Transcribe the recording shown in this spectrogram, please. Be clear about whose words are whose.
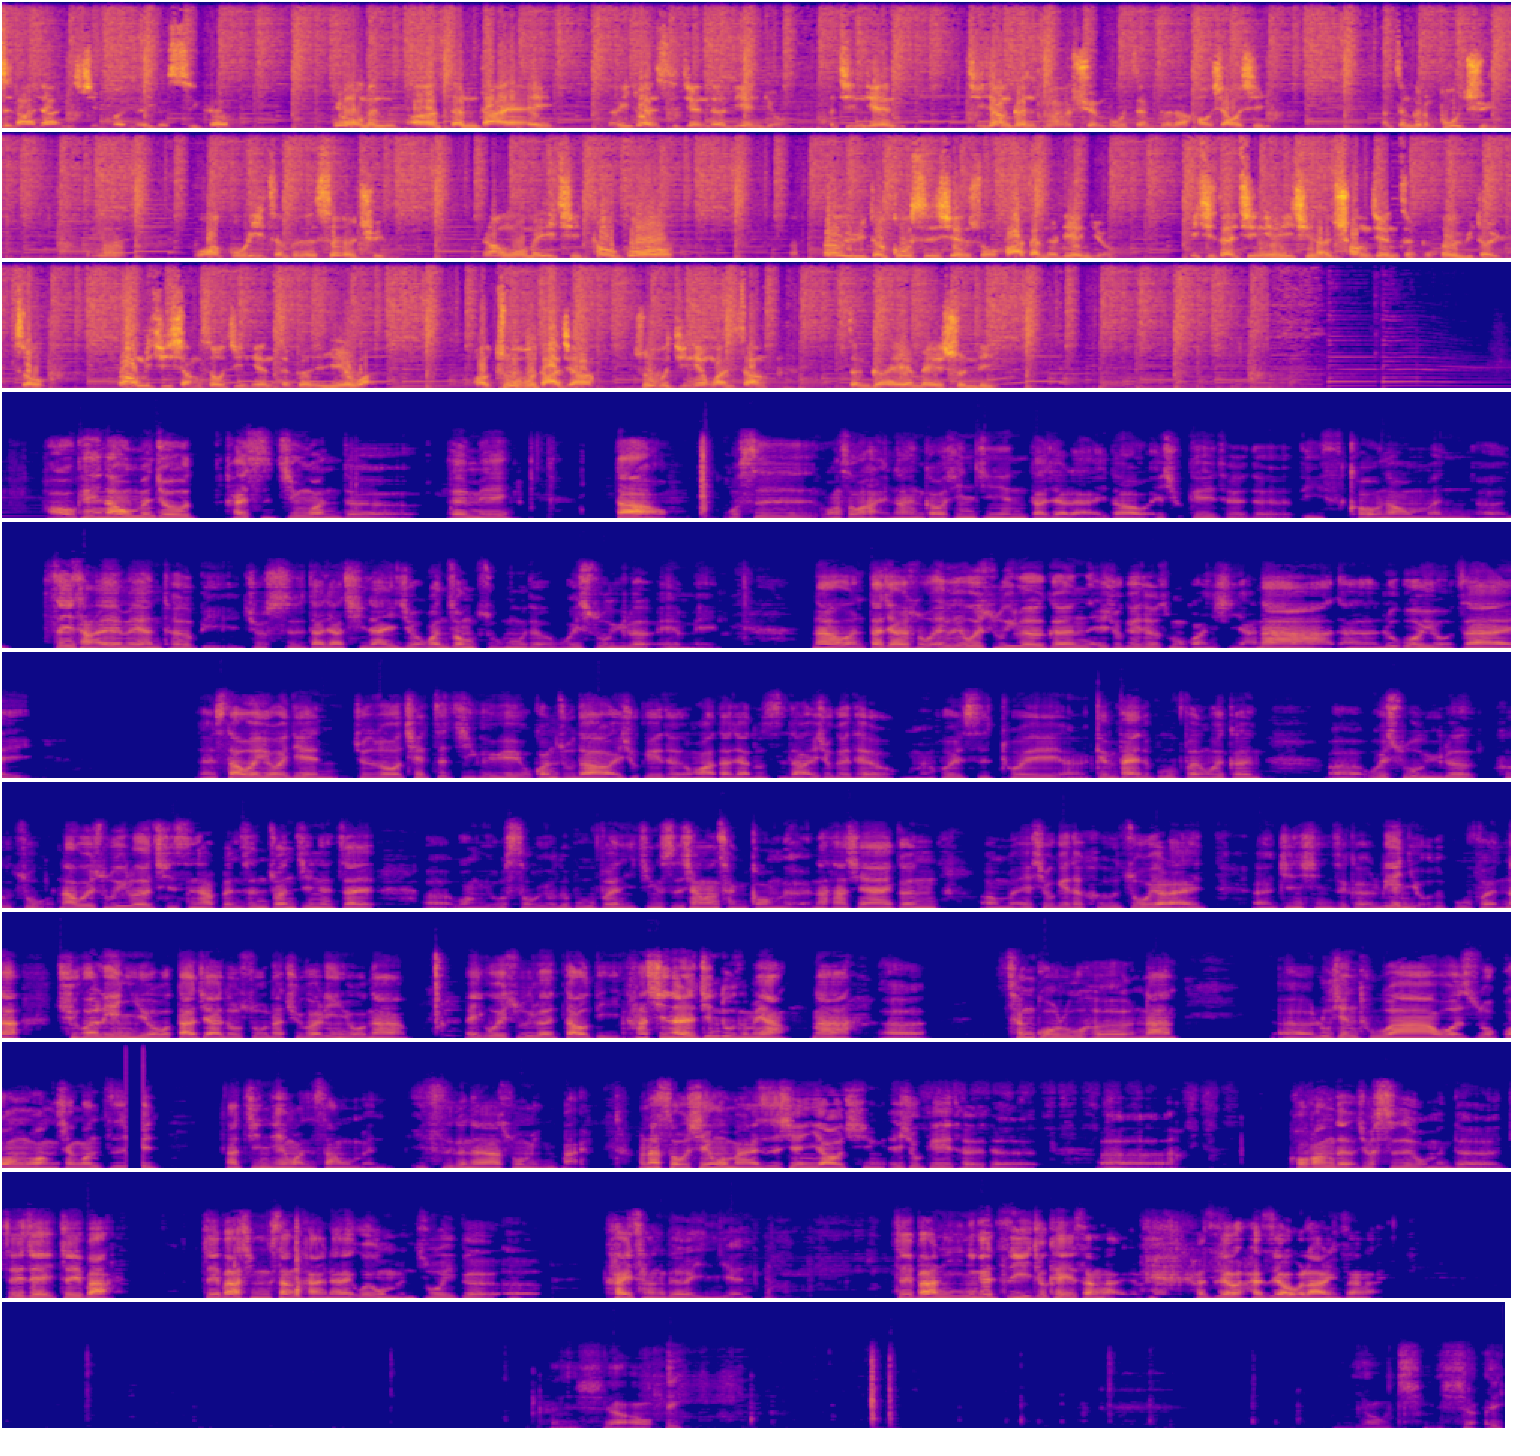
Speaker 1: 是大家很兴奋的一个时刻，因为我们呃等待了一段时间的链游，今天即将跟他宣布整个的好消息，那整个的布局，那我要鼓励整个的社群，让我们一起透过鳄鱼的故事线所发展的链游，一起在今年一起来创建整个鳄鱼的宇宙，让我们一起享受今天整个的夜晚。好，祝福大家，祝福今天晚上整个 AMA 顺利。
Speaker 2: ，OK，那我们就开始今晚的 MA。大家好，我是王守海，那很高兴今天大家来到 Hgator 的 d i s c o。那我们呃这一场 MA 很特别，就是大家期待已久、万众瞩目的微速娱乐 MA。那大家说，哎，微速娱乐跟 Hgator 有什么关系啊？那呃如果有在呃，稍微有一点，就是说前这几个月有关注到 Hgator 的话，大家都知道 Hgator 我们会是推呃 GameFi 的部分，会跟呃微速娱乐合作。那微速娱乐其实它本身专精的在呃网游、手游的部分已经是相当成功的。那它现在跟我们 Hgator 合作，要来呃进行这个链游的部分。那区块链游大家都说，那区块链游那哎微速娱乐到底它现在的进度怎么样？那呃成果如何？那呃，路线图啊，或者是说官网相关资讯，那今天晚上我们一次跟大家说明白。那首先我们还是先邀请 Hgator 的呃后方的就是我们的 JJ J 爸，J 爸请上台来为我们做一个呃开场的引言。J 爸，你应该自己就可以上来了，还是要还是要我拉你上来？看一下哦，哎。邀请一下，哎、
